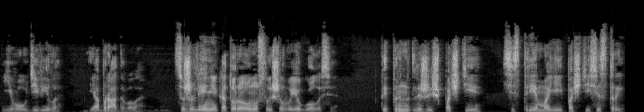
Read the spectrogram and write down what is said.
Его удивило и обрадовало. Сожаление, которое он услышал в ее голосе. Ты принадлежишь почти сестре моей почти сестры.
